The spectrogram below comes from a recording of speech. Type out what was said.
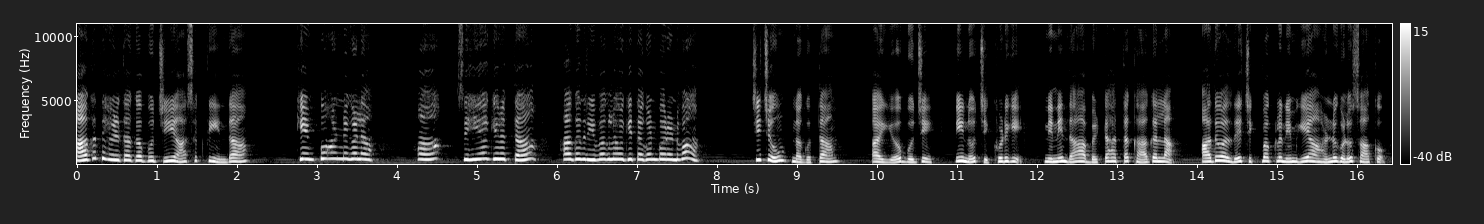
ಹಾಗಂತ ಹೇಳಿದಾಗ ಬುಜ್ಜಿ ಆಸಕ್ತಿಯಿಂದ, ಕೆಂಪು ಹಣ್ಣುಗಳ ಹಾ ಸಿಹಿಯಾಗಿರುತ್ತಾ? ಹಾಗಾದ್ರೆ ಇವಾಗಲೂ ಹೋಗಿ ತಗೊಂಡ್ ಬರೋಣವಾ? ಚಿಚು, ನಗುತ್ತಾ, ಅಯ್ಯೋ ಬುಜ್ಜಿ, ನೀನು ಚಿಕ್ಕ ಹುಡುಗಿ. ನಿನ್ನಿಂದ ಆ ಬೆಟ್ಟ ಹತ್ತಕ್ಕಾಗಲ್ಲ. ಅದು ಅಲ್ಲದೆ ಚಿಕ್ಕ ಮಕ್ಕಳು ನಿಮಗೆ ಆ ಹಣ್ಣುಗಳು ಸಾಕು.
